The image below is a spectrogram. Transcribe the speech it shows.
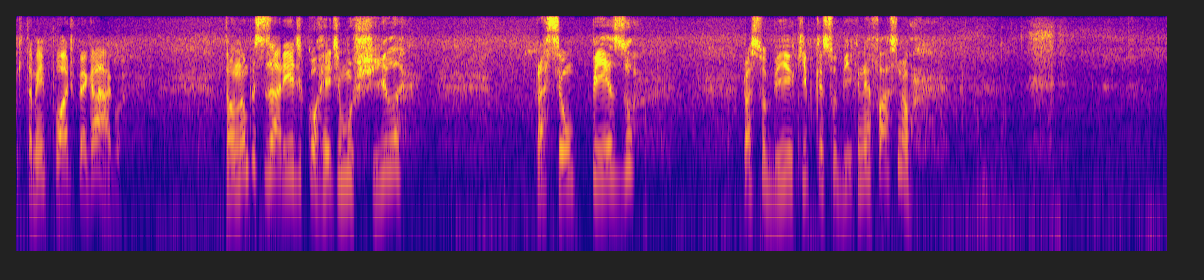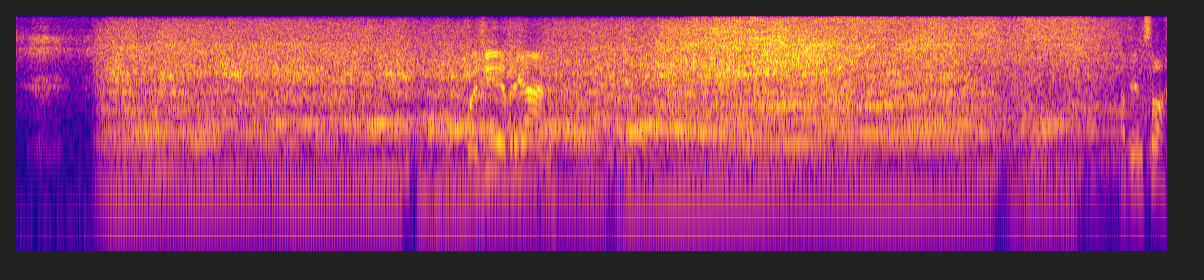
que também pode pegar água. Então não precisaria de correr de mochila para ser um peso para subir aqui, porque subir aqui não é fácil não. Vendo só?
